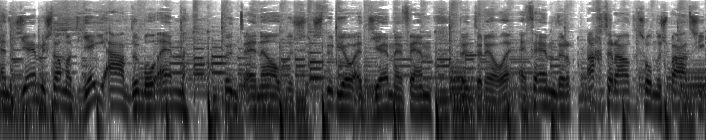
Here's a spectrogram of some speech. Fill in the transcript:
En jam is dan met J-A-M-M.nl. Dus studio.jamfm.nl. FM erachteraan zonder spatie.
